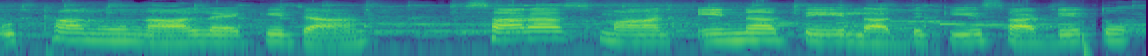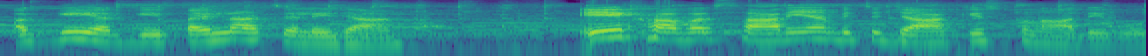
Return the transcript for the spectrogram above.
ਉਠਾਂ ਨੂੰ ਨਾਲ ਲੈ ਕੇ ਜਾਣ। ਸਾਰਾ ਸਮਾਨ ਇਹਨਾਂ ਤੇ ਲੱਦ ਕੇ ਸਾਡੇ ਤੋਂ ਅੱਗੇ ਅੱਗੇ ਪਹਿਲਾਂ ਚਲੇ ਜਾਣ। ਇਹ ਖਬਰ ਸਾਰਿਆਂ ਵਿੱਚ ਜਾ ਕੇ ਸੁਣਾ ਦੇਵੋ,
